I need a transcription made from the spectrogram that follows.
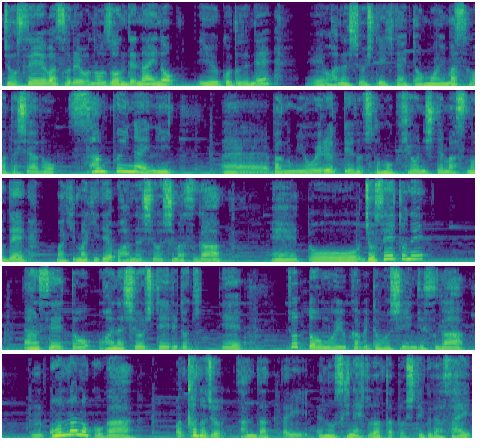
女性はそれを望んでないの？っていうことでね、えー、お話をしていきたいと思います。私あの3分以内にえー、番組を終えるっていうのをちょっと目標にしてますので巻き巻きでお話をしますが、えーと、女性とね男性とお話をしている時ってちょっと思い浮かべてほしいんですが、女の子が、まあ、彼女さんだったりあの好きな人だったとしてください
